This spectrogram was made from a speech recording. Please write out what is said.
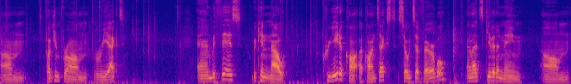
um, function from React. And with this, we can now create a, co a context. So it's a variable. And let's give it a name. Um,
